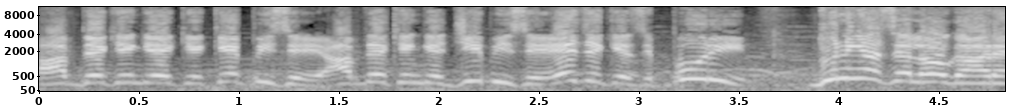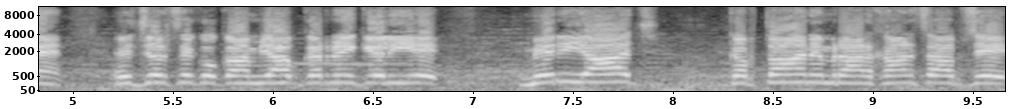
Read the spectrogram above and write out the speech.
आप देखेंगे कि केपी से आप देखेंगे जीपी से एजेके से पूरी दुनिया से लोग आ रहे हैं इस जलसे को कामयाब करने के लिए। मेरी आज कप्तान इमरान खान साहब से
